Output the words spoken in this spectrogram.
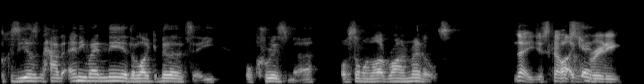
because he doesn't have anywhere near the likability or charisma of someone like Ryan Reynolds. no, he just comes again- really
